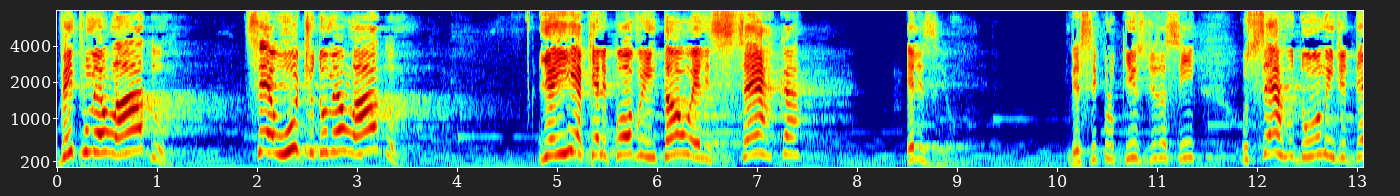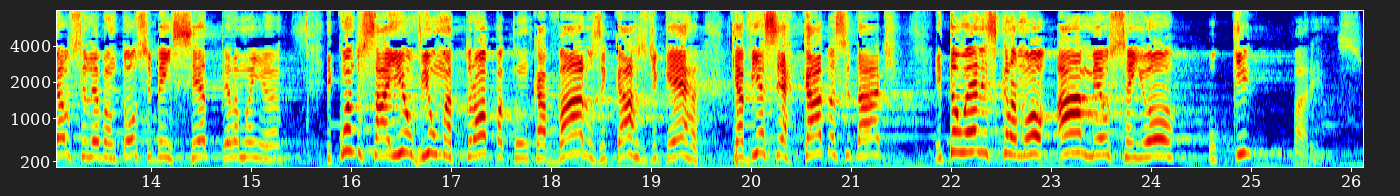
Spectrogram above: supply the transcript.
Vem para o meu lado. Você é útil do meu lado. E aí aquele povo então, ele cerca Eliseu. Versículo 15 diz assim: O servo do homem de Deus se levantou-se bem cedo pela manhã e quando saiu, viu uma tropa com cavalos e carros de guerra que havia cercado a cidade. Então ele exclamou: Ah, meu senhor, o que faremos?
